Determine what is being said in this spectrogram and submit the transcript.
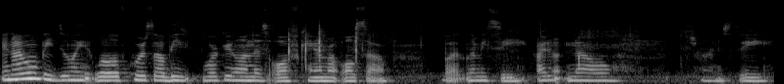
And I won't be doing, well, of course, I'll be working on this off camera also. But let me see. I don't know. I'm trying to see.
